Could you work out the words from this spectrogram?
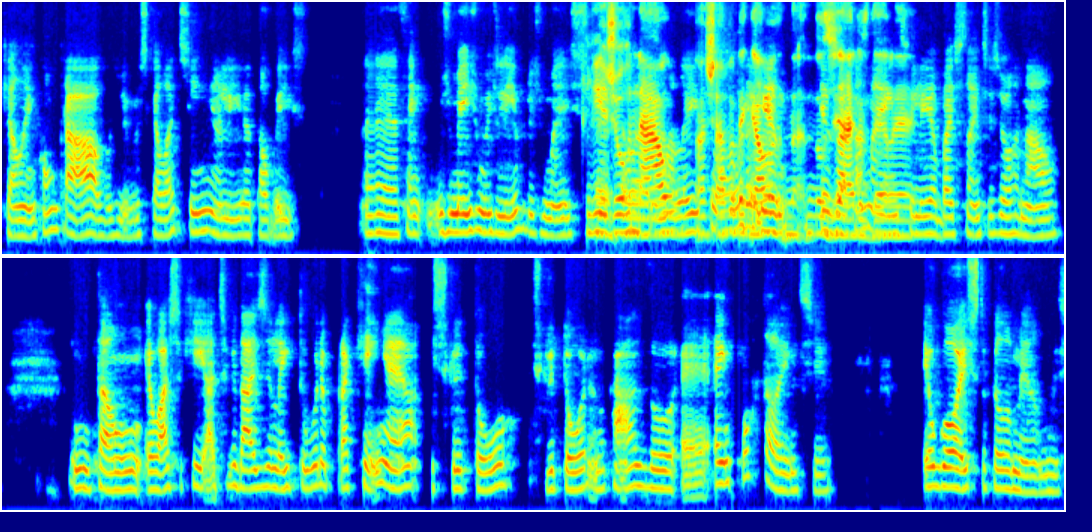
que ela encontrava, os livros que ela tinha, lia talvez é, sem- os mesmos livros, mas Lia é, jornal, achava leitora, legal lia na- nos diários dela. exatamente, é. lia bastante jornal. Então, eu acho que a atividade de leitura, para quem é escritor, escritora, no caso, é, é importante. Eu gosto, pelo menos.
